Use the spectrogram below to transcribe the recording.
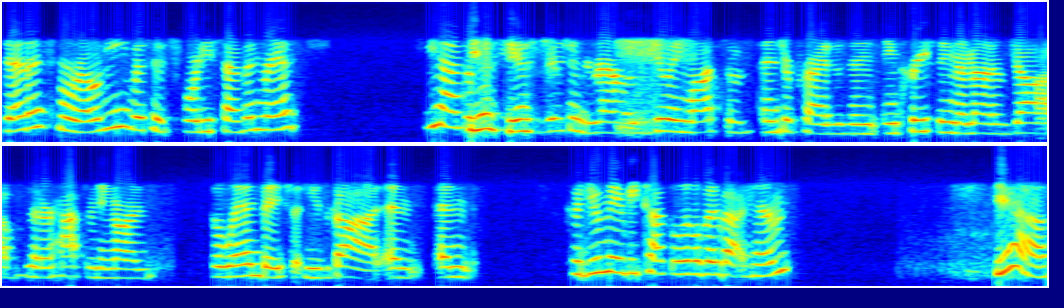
Dennis Moroney with his 47 ranch. He has a yes, yes. vision around doing lots of enterprises and increasing the amount of jobs that are happening on the land base that he's got. And and could you maybe talk a little bit about him? Yeah.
